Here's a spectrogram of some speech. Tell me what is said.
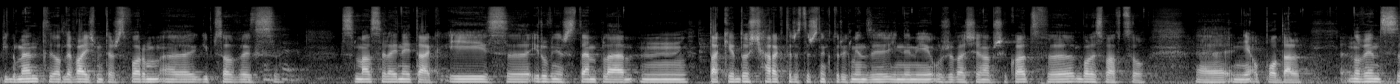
pigmenty. Odlewaliśmy też z form e, gipsowych, z, z masy lejnej, tak, i, z, i również stemple, mm, takie dość charakterystyczne, których między innymi używa się na przykład w Bolesławcu, e, nieopodal. No więc,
